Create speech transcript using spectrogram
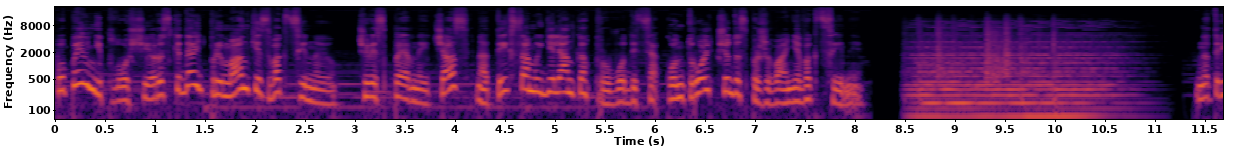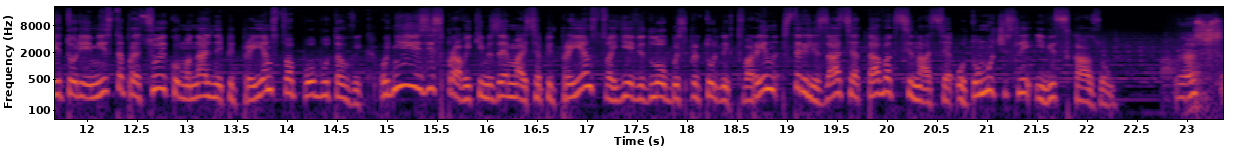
По певній площі розкидають приманки з вакциною. Через певний час на тих самих ділянках проводиться контроль щодо споживання вакцини. На території міста працює комунальне підприємство Побутовик. Однією зі справ, якими займається підприємство, є відлов безпритульних тварин, стерилізація та вакцинація, у тому числі і від сказу. У нас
